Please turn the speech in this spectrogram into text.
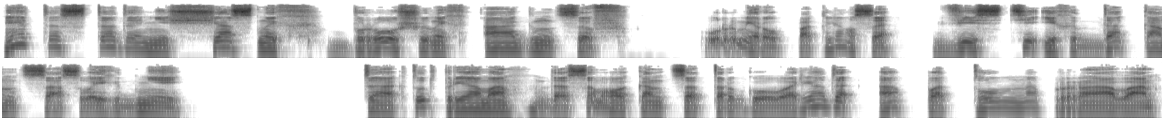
Это стадо несчастных, брошенных агнцев. Урмеру поклялся вести их до конца своих дней. Так, тут прямо до самого конца торгового ряда, а потом направо.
